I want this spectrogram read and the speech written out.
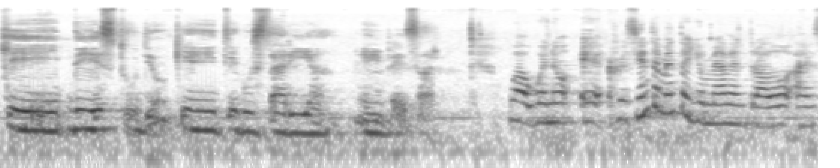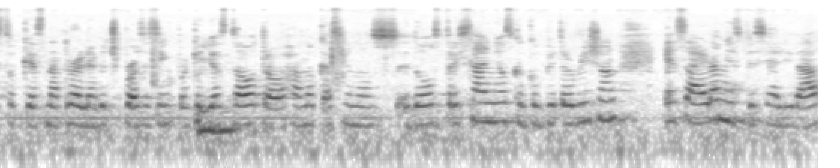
que, de estudio que te gustaría empezar? Wow, bueno, eh, recientemente yo me he adentrado a esto que es Natural Language Processing porque yo he estado trabajando casi unos dos, tres años con Computer Vision. Esa era mi especialidad,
